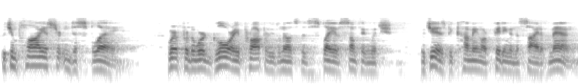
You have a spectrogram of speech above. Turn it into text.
which imply a certain display. Wherefore the word glory properly denotes the display of something which, which is becoming or fitting in the sight of men,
